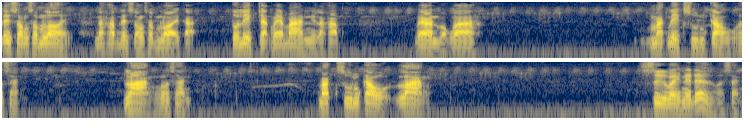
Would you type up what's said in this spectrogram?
ได้สองสามร้อยนะครับ ได้สองสามร้อยกะตัวเลขจากแม่บ้านนี่แหละครับแม่บ้านบอกว่า มักเลขศูนย์เก้าว่าสั่นล่างว่าสั่นมักศูนย์เก้าล่างซื้อไว้ในเด้อว่าสั่น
